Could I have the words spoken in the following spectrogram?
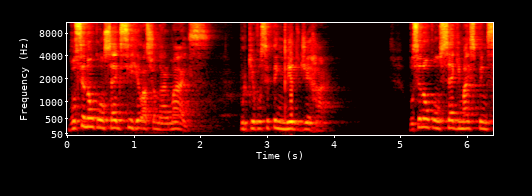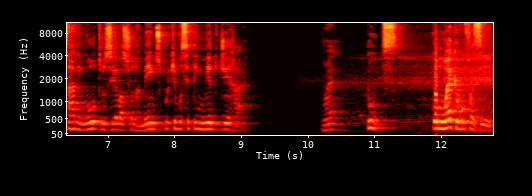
você não consegue se relacionar mais porque você tem medo de errar. Você não consegue mais pensar em outros relacionamentos porque você tem medo de errar. Não é? Putz, como é que eu vou fazer?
